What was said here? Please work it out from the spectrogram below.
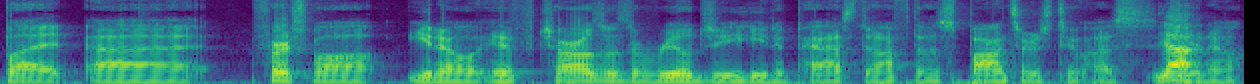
but uh, First of all, you know, if Charles was a real G, he'd have passed off those sponsors to us. Yeah. You know?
